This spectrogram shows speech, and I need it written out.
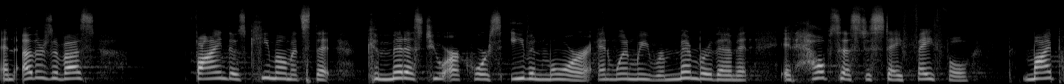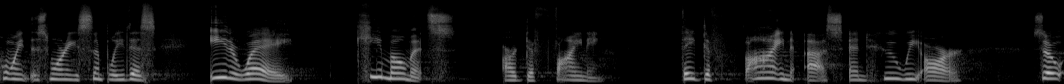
and others of us find those key moments that commit us to our course even more. And when we remember them, it, it helps us to stay faithful my point this morning is simply this either way, key moments are defining. They define us and who we are. So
